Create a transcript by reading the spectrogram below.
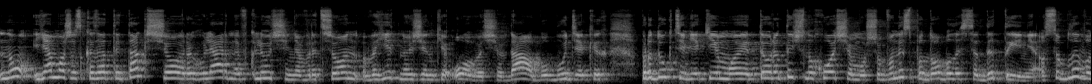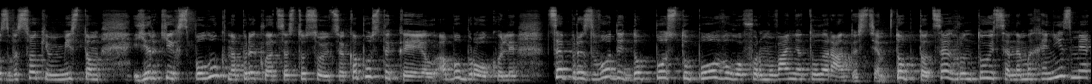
Ну, я можу сказати так, що регулярне включення в раціон вагітної жінки овочів да, або будь-яких продуктів, які ми теоретично хочемо, щоб вони сподобалися дитині, особливо з високим вмістом гірких сполук, наприклад, це стосується капусти кейл або броколі, це призводить до поступового формування толерантності. Тобто це ґрунтується на механізмі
